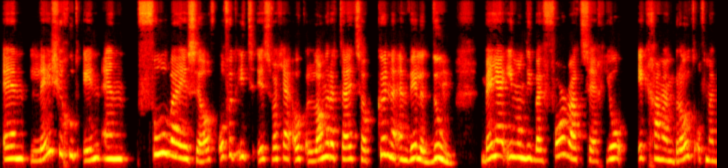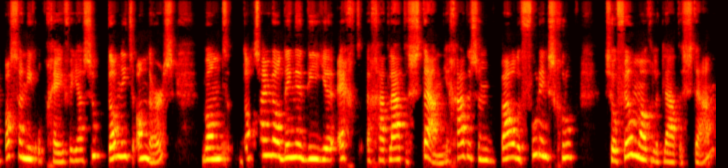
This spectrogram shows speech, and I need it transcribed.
En lees je goed in en voel bij jezelf of het iets is wat jij ook langere tijd zou kunnen en willen doen. Ben jij iemand die bij voorbaat zegt: joh, ik ga mijn brood of mijn pasta niet opgeven? Ja, zoek dan iets anders. Want dat zijn wel dingen die je echt eh, gaat laten staan. Je gaat dus een bepaalde voedingsgroep zoveel mogelijk laten staan.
